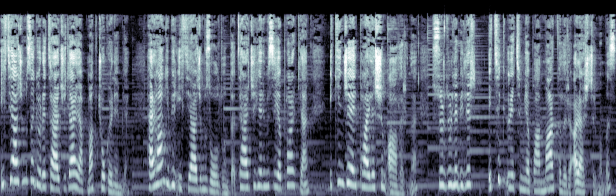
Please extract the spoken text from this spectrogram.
İhtiyacımıza göre tercihler yapmak çok önemli. Herhangi bir ihtiyacımız olduğunda tercihlerimizi yaparken ikinci el paylaşım ağlarını, sürdürülebilir etik üretim yapan markaları araştırmamız,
